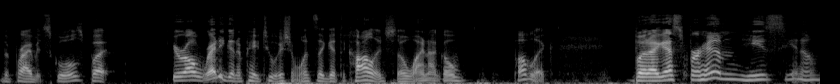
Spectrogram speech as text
the private schools, but you're already going to pay tuition once they get to college, so why not go public? But I guess for him, he's, you know,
